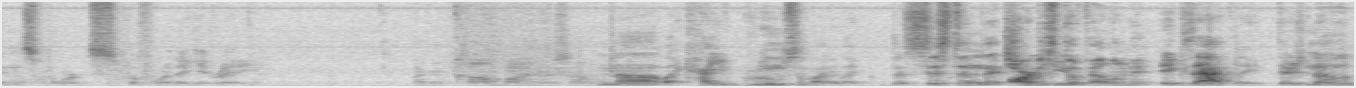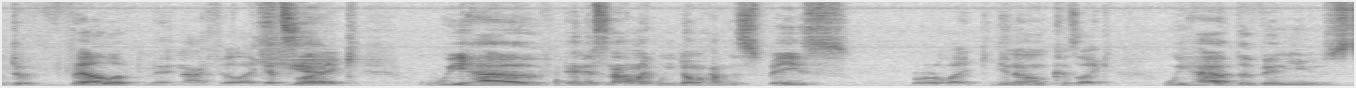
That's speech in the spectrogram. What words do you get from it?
in sports before they get ready. like a combine or something. Nah, like how you groom somebody, like the system that you Artist you- development. Exactly. There's no development. I feel like it's Yeah. like we have, and it's not like we don't have the space, or like you know, because like we have the venues,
